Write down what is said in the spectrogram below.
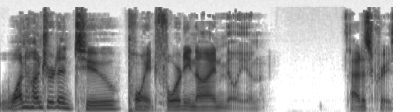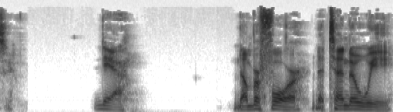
102.49 million. That is crazy. Yeah. Number four, Nintendo Wii.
